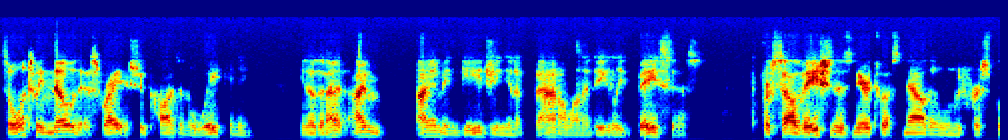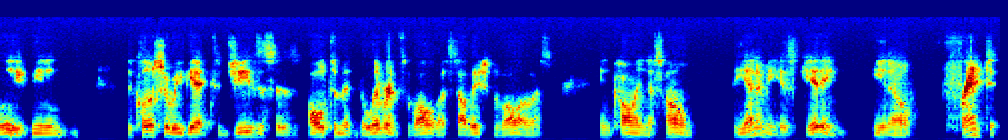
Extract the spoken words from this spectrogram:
So once we know this right it should cause an awakening. You know that I, i'm I am engaging in a battle on a daily basis. For salvation is nearer to us now than when we first believed, meaning the closer we get to Jesus' ultimate deliverance of all of us, salvation of all of us, in calling us home, the enemy is getting, you know, frantic.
